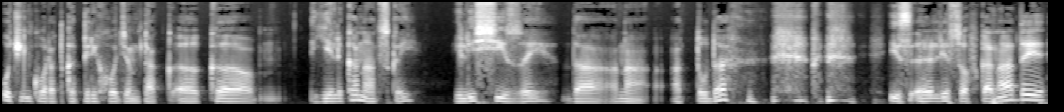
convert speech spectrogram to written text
очень коротко переходим так к еле канадской или сизой, да, она оттуда, из лесов Канады.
